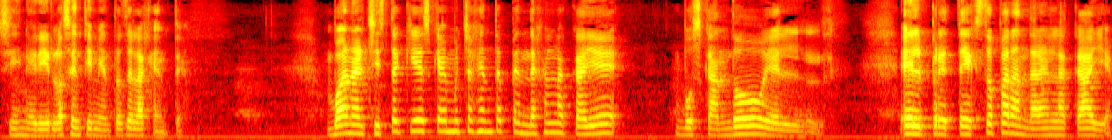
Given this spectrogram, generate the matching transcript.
Sin herir los sentimientos de la gente. Bueno, el chiste aquí es que hay mucha gente pendeja en la calle buscando el, el pretexto para andar en la calle.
